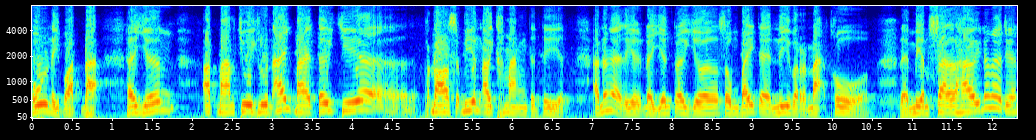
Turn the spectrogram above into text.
មូលនៃវត្តដាក់ហើយយើងអត់បានជួយខ្លួនឯងបែរទៅជាផ្ដល់ស្បៀងឲ្យខ្មាំងទៅទៀតអាហ្នឹងដែលយើងត្រូវយល់សំបីតែនិវរណៈធัวដែលមានសិលហើយហ្នឹងទៀត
